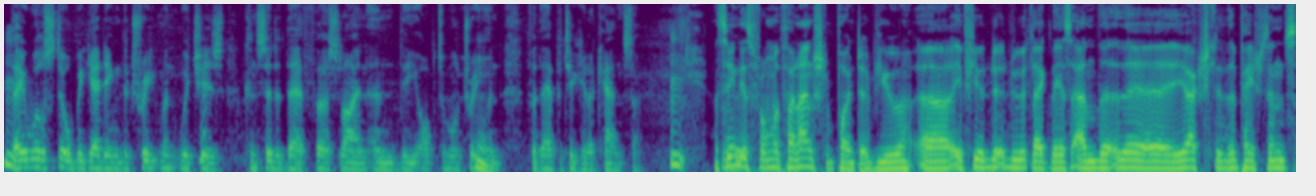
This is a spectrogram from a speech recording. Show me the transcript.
they will still be getting the treatment which is considered their first line and the optimal treatment for their particular cancer. I think this from a financial point of view. Uh, if you do do it like this, and the, the you actually the patients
